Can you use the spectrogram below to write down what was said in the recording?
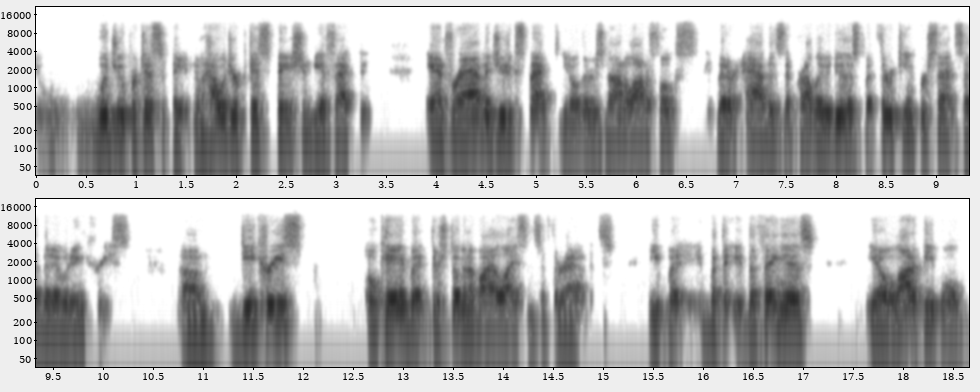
would you participate? You know, how would your participation be affected? And for avids, you'd expect, you know, there's not a lot of folks that are avids that probably would do this, but 13% said that it would increase. Um, decrease, okay, but they're still going to buy a license if they're avids. But but the, the thing is, you know, a lot of people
